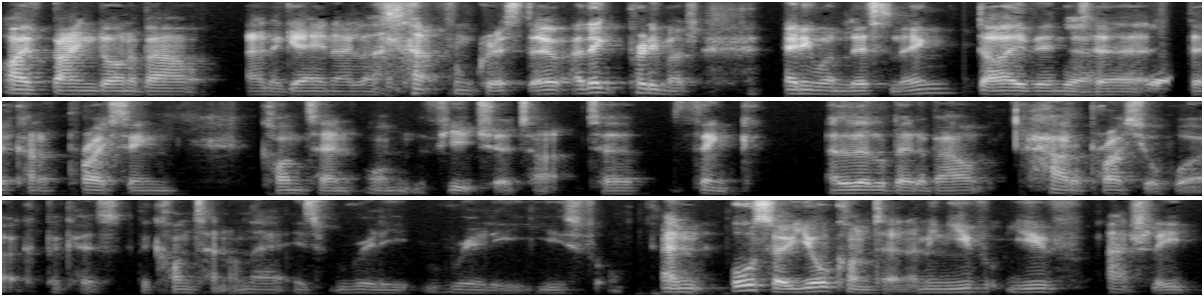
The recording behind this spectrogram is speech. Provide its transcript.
I've banged on about. And again, I learned that from Chris Do. I think pretty much anyone listening dive into yeah. the kind of pricing content on the Futur to, to think a little bit about how to price your work because the content on there is really really useful. And also your content. I mean you've you've actually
